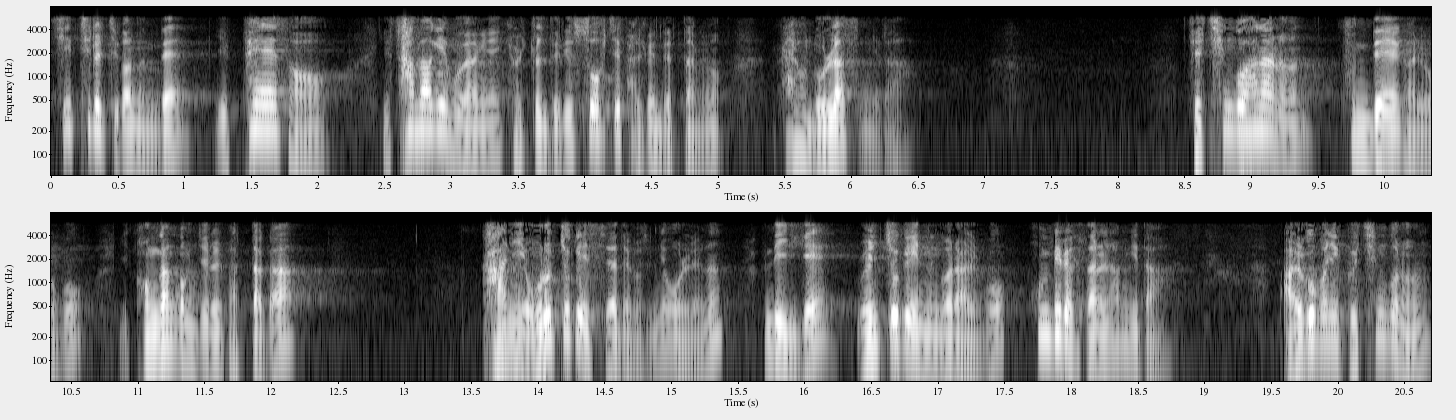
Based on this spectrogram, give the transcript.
CT를 찍었는데 이 폐에서 이 사마귀 모양의 결절들이 수없이 발견됐다며 매우 놀랐습니다. 제 친구 하나는 군대에 가려고 이 건강검진을 받다가 간이 오른쪽에 있어야 되거든요, 원래는. 근데 이게 왼쪽에 있는 걸 알고 혼비백산을 합니다. 알고 보니 그 친구는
